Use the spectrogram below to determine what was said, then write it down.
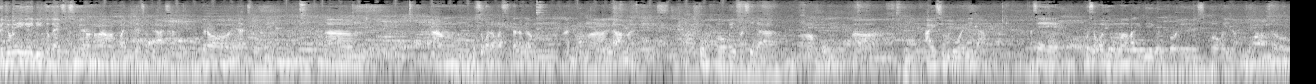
medyo maingay dito guys kasi meron nangangampanya dyan sa plaza. Pero that's okay. Um, ang gusto ko lang kasi talagang ano, malaman is kung okay pa sila, uh, kung um, ayos yung buhay nila. Kasi gusto ko yung mga kaibigan ko is okay lang. So,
